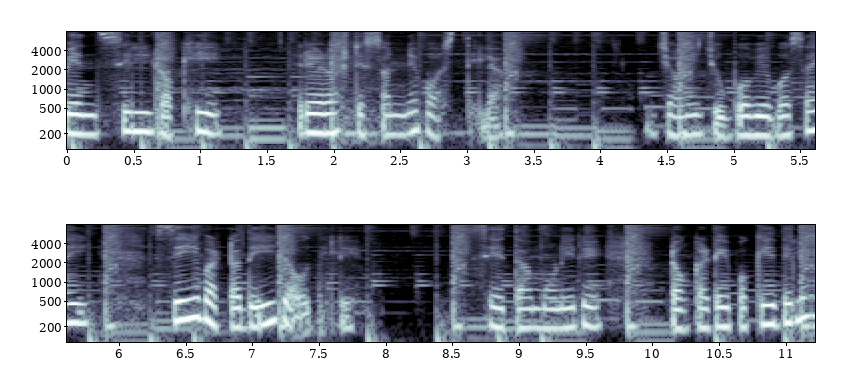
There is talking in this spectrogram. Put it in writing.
ପେନ୍ସିଲ୍ ରଖି ରେଳ ଷ୍ଟେସନରେ ବସିଥିଲା। ଜଣେ ଯୁବ ବ୍ୟବସାୟୀ ସେଇ ବାଟ ଦେଇ ଯାଉଥିଲେ। ସେ ତା ମୁଣିରେ ଟଙ୍କାଟେ ପକାଇଦେଲେ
